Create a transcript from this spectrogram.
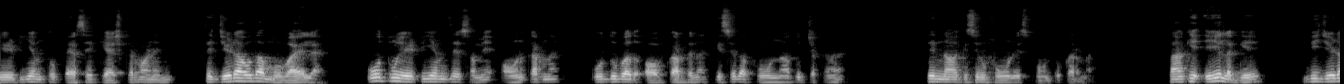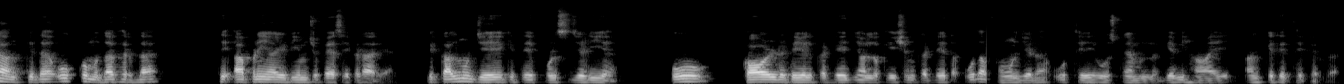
ਏਟੀਐਮ ਤੋਂ ਪੈਸੇ ਕੈਸ਼ ਕਰਵਾਣੇ ਨੇ। ਤੇ ਜਿਹੜਾ ਉਹਦਾ ਮੋਬਾਈਲ ਹੈ, ਉਹ ਤੂੰ ਏਟੀਐਮ ਦੇ ਸਮੇਂ ਔਨ ਕਰਨਾ ਉਸ ਤੋਂ ਬਾਅਦ ਆਫ ਕਰ ਦੇਣਾ, ਕਿਸੇ ਦਾ ਫੋਨ ਨਾ ਤੂੰ ਚੱਕਣਾ ਤੇ ਨਾ ਕਿਸੇ ਨੂੰ ਫੋਨ ਇਸ ਫੋਨ ਤੋਂ ਕਰਨਾ। ਤਾਂ ਕਿ ਇਹ ਲੱਗੇ ਵੀ ਜਿਹੜਾ ਅੰਕਿਤ ਹੈ ਉਹ ਘੁੰਮਦਾ ਫਿਰਦਾ ਹੈ ਤੇ ਆਪਣੇ ਏਟੀਐਮ ਚੋਂ ਪੈਸੇ ਕਢਾ ਰਿਹਾ। ਵੀ ਕੱਲ ਨੂੰ ਜੇ ਕਿਤੇ ਪੁਲਿਸ ਜਿਹੜੀ ਹੈ ਉਹ ਕਾਲ ਡਿਟੇਲ ਕੱਢੇ ਜਾਂ ਲੋਕੇਸ਼ਨ ਕੱਢੇ ਤਾਂ ਉਹਦਾ ਫੋਨ ਜਿਹੜਾ ਉੱਥੇ ਉਸ ਟਾਈਮ ਲੱਗੇ ਵੀ ਹਾਂ ਇਹ ਅੰਕਿਤ ਇੱਥੇ ਫਿਰਦਾ। ਹੈ।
